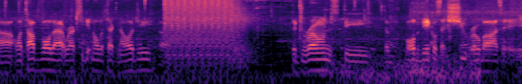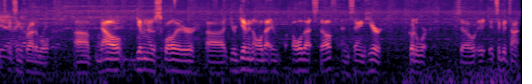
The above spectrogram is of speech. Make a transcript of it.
Uh, on top of all that, we're actually getting all the technology. Uh, the drones, the, the, all the vehicles that shoot robots, it, it's incredible. Uh, now, given as a squad leader, uh, you're given all that all that stuff and saying, "Here, go to work." So it, it's a good time.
